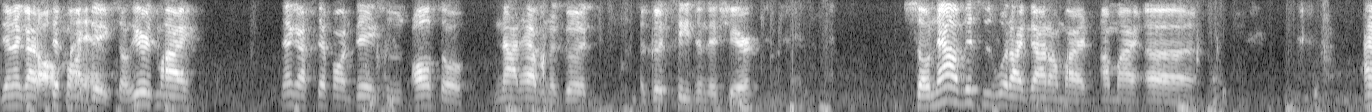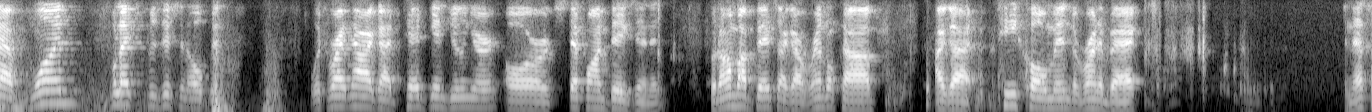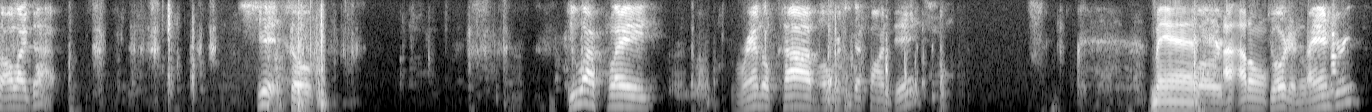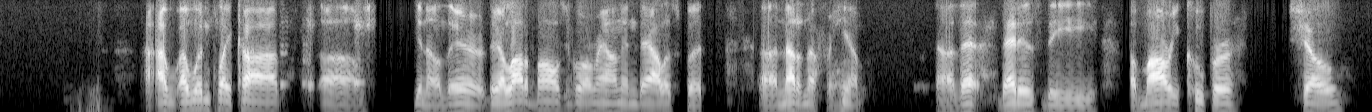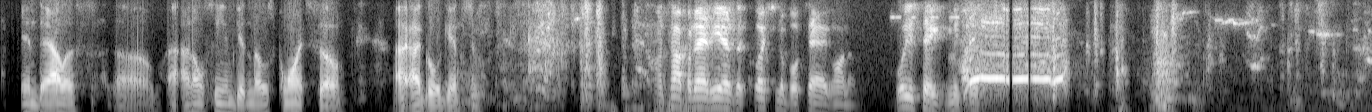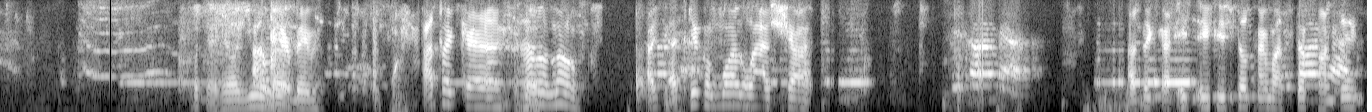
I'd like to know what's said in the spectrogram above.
Then I got Oh, Stefon. Diggs. So here's my Then I got Stefon Diggs, who's also not having a good a good season this year. So now this is what I got on my on my uh I have one flex position open, which right now I got Ted Ginn Jr. or Stefon Diggs in it. But on my bench I got Randall Cobb, I got T. Coleman, the running back, and that's all I got. Shit. So do I play Randall Cobb over Stefon Diggs Man, I, I don't. Jordan Landry? I, I wouldn't play Cobb. Um, you know, there there are a lot of balls to go around in Dallas, but uh, not enough for him. Uh, that that is the Amari Cooper show in Dallas. Uh, I, I don't see him getting those points, so I, I go against him. On top of that, he has a questionable tag on him. What do you think, Mitchell? What the hell you I'm here, baby. I think uh, I don't know. I I give him one last shot. I think uh, if, he's still talking about Stefon Diggs,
